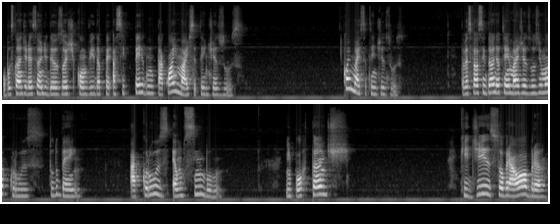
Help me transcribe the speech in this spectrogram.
o Buscando a Direção de Deus hoje te convida a se perguntar qual imagem você tem de Jesus. Qual imagem você tem de Jesus? Talvez você fale assim, Dani, eu tenho mais Jesus e uma cruz. Tudo bem. A cruz é um símbolo importante que diz sobre a obra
